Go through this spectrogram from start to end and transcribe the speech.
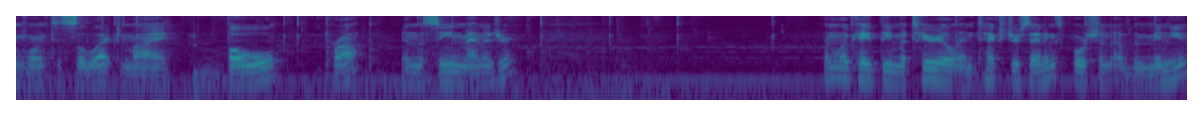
I'm going to select my bowl prop in the scene manager and locate the material and texture settings portion of the menu.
